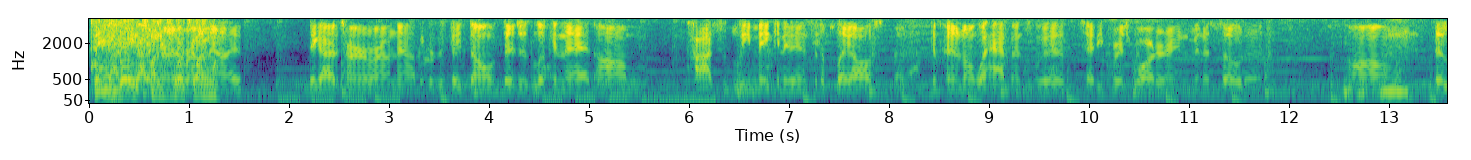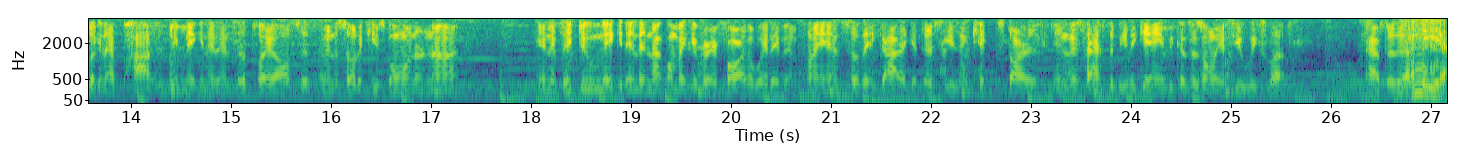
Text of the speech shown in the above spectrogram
Green gotta- Bay gotta turn it around 24-21? They got to turn it around now because if they don't, they're just looking at um, possibly making it into the playoffs, depending on what happens with Teddy Bridgewater in Minnesota. Um, they're looking at possibly making it into the playoffs if Minnesota keeps going or not. And if they do make it in, they're not going to make it very far the way they've been playing. So they got to get their season kick started, and this has to be the game because there's only a few weeks left after this. I need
